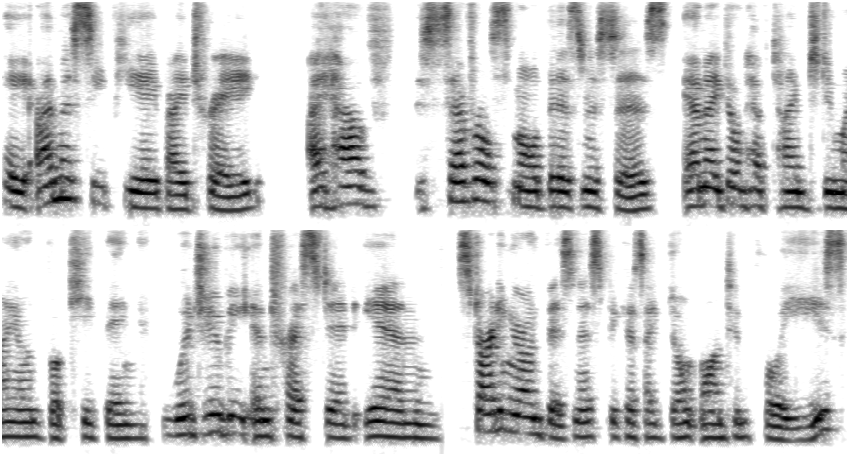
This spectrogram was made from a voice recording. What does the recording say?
Hey, I'm a CPA by trade. I have several small businesses and I don't have time to do my own bookkeeping. Would you be interested in starting your own business because I don't want employees?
